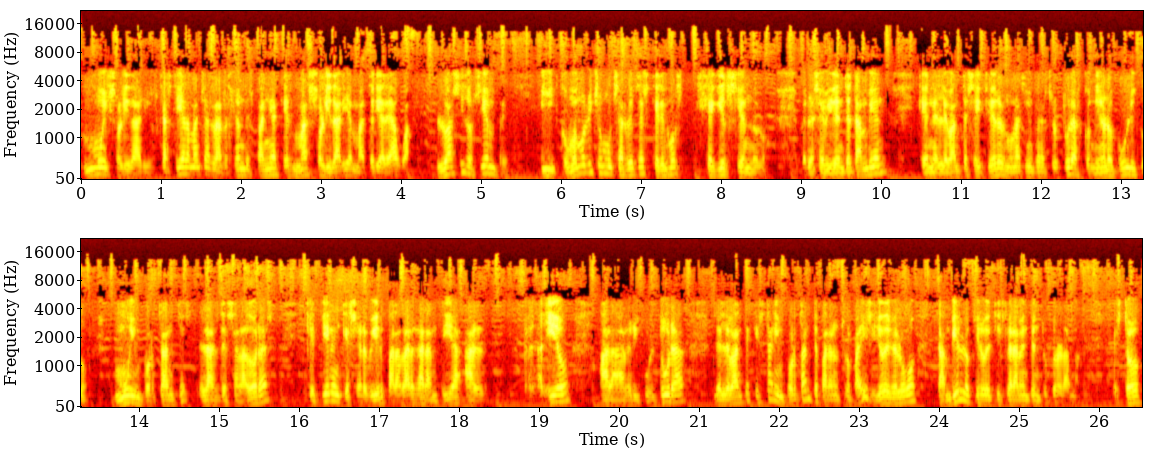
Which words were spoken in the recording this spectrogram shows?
muy solidarios. Castilla-La Mancha es la región de España que es más solidaria en materia de agua. Lo ha sido siempre. Y como hemos dicho muchas veces, queremos seguir siéndolo. Pero es evidente también que en el Levante se hicieron unas infraestructuras con dinero público muy importantes, las desaladoras, que tienen que servir para dar garantía al regadío, a la agricultura, del Levante que es tan importante para nuestro país. Y yo, desde luego, también lo quiero decir claramente en tu programa. Esto,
